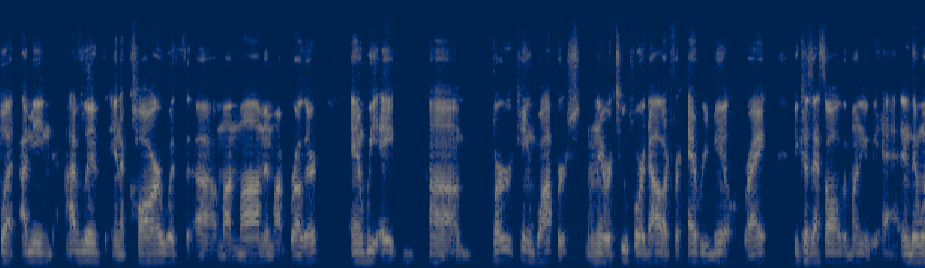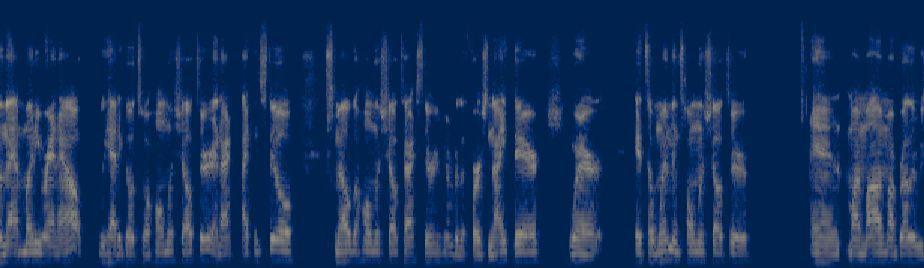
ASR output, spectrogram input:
but I mean, I've lived in a car with uh, my mom and my brother, and we ate um, Burger King Whoppers when they were two for a dollar for every meal, right? Because that's all the money we had. And then when that money ran out, we had to go to a homeless shelter. And I, I can still smell the homeless shelter. I still remember the first night there where it's a women's homeless shelter. And my mom and my brother, we,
